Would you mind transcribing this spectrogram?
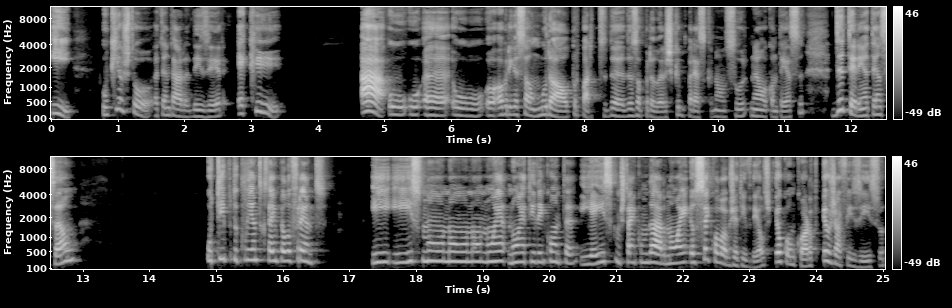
E o que eu estou a tentar dizer é que há o, o, a, o, a, obrigação moral por parte de, das operadoras, que me parece que não, não acontece, de terem atenção o tipo de cliente que têm pela frente. E, e, isso não, não, não, é, não é tido em conta. E é isso que me está a incomodar. Não é, eu sei qual é o objetivo deles, eu concordo, eu já fiz isso,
